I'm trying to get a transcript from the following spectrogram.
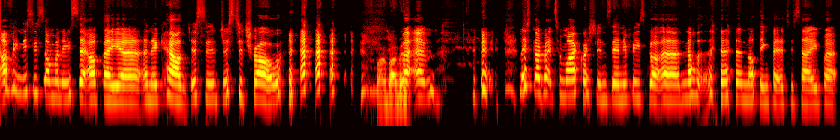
I think this is someone who set up a uh, an account just to just to troll. Fine by me. But um, let's go back to my questions then. If he's got uh, no, nothing better to say, but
